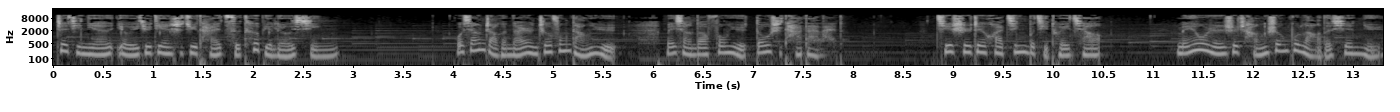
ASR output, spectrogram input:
这几年有一句电视剧台词特别流行：“我想找个男人遮风挡雨，没想到风雨都是他带来的。”其实这话经不起推敲。没有人是长生不老的仙女，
